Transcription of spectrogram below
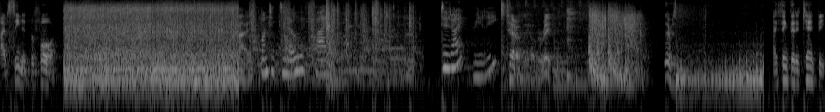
I've seen it before. I. Wanted to know if I. Did I? Really? Terribly overrated. There's. I think that it can't be.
